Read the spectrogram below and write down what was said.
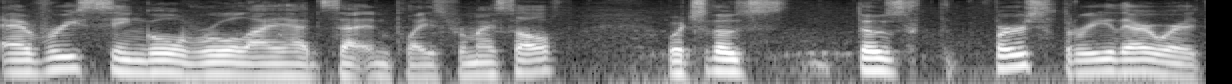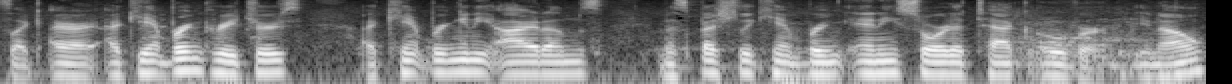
every single rule I had set in place for myself, which those those first three there, where it's like, all right, I can't bring creatures, I can't bring any items, and especially can't bring any sort of tech over. You know.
